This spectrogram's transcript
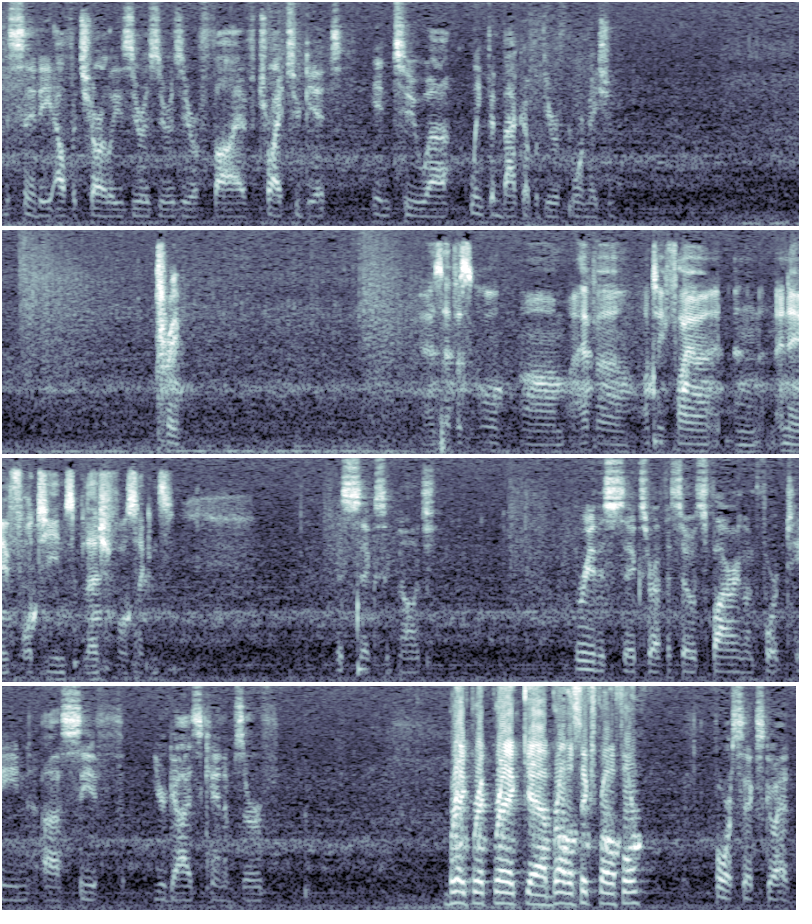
vicinity Alpha Charlie 0005. Try to get into, uh, link them back up with your formation. 3. As FSO, um, I have a anti-fire in NA14 splash 4 seconds. This 6, acknowledged. 3 of the 6 are FSOs firing on 14. Uh, see if your guys can observe. Break, break, break. Uh, Bravo 6, Bravo 4. 4 6, go ahead.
